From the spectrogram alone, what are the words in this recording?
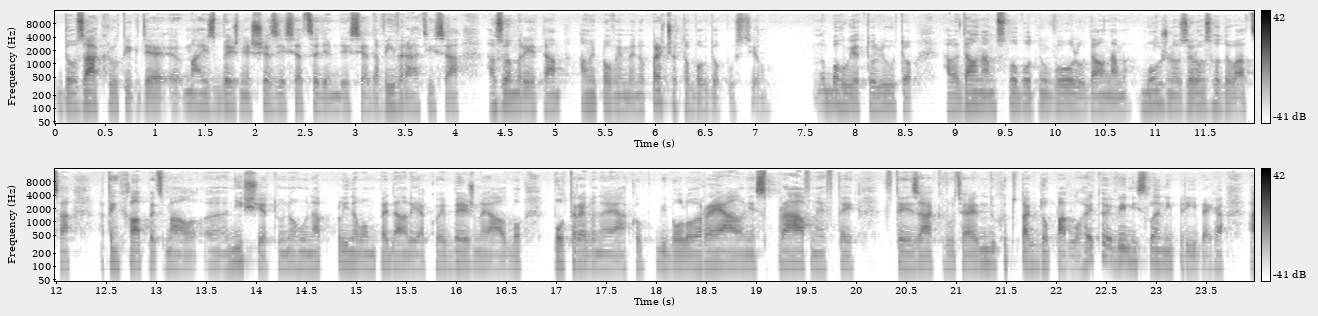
do zákruty, kde má ísť bežne 60-70 a vyvráti sa a zomrie tam a my povieme, no prečo to Boh dopustil? No Bohu je to ľúto, ale dal nám slobodnú vôľu, dal nám možnosť rozhodovať sa a ten chlapec mal e, nižšie tú nohu na plynovom pedáli, ako je bežné alebo potrebné, ako by bolo reálne správne v tej, v tej zákrute. A jednoducho to tak dopadlo. Hej, to je vymyslený príbeh. A, a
